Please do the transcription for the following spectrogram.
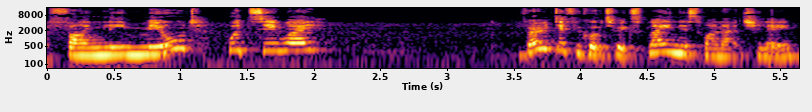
finely milled woodsy way. Very difficult to explain this one actually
